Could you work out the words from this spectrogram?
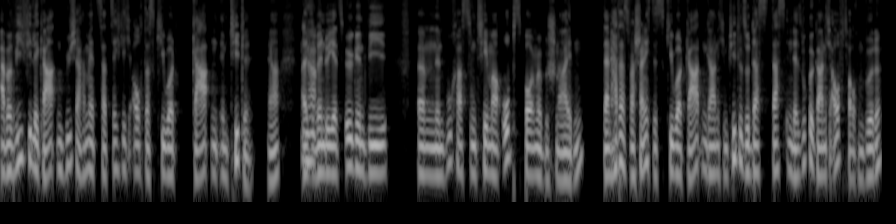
Aber wie viele Gartenbücher haben jetzt tatsächlich auch das Keyword Garten im Titel? Ja, also ja. wenn du jetzt irgendwie ähm, ein Buch hast zum Thema Obstbäume beschneiden, dann hat das wahrscheinlich das Keyword Garten gar nicht im Titel, sodass das in der Suche gar nicht auftauchen würde.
